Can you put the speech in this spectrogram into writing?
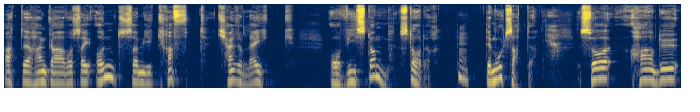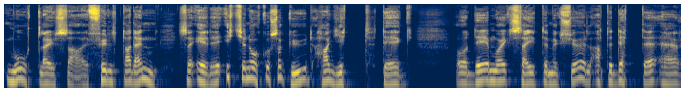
at uh, han gav oss ei ånd som gir kraft, kjærleik og visdom, står der. Mm. Det motsatte. Ja. Så har du motløsa, er fylt av den, så er det ikke noe som Gud har gitt deg. Og det må jeg si til meg sjøl, at dette er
